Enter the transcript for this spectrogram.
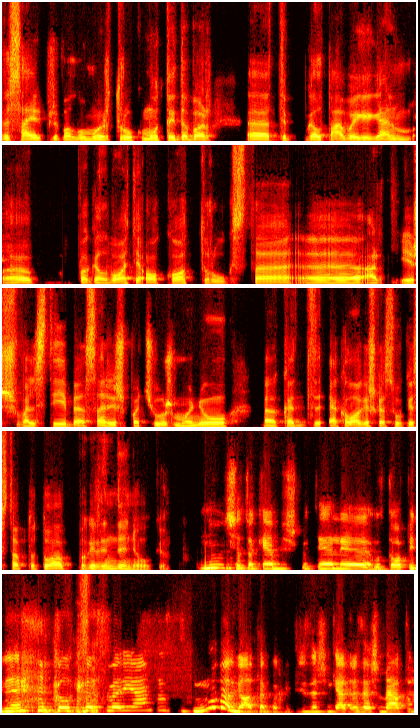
visai ir privalumų, ir trūkumų, tai dabar e, taip gal pabaigai galim e, pagalvoti, o ko trūksta ar iš valstybės, ar iš pačių žmonių, kad ekologiškas ūkis taptų tuo pagrindiniu ūkiu. Nu, čia tokia biškutėlė utopinė kol kas variantas, nu, bet gal per kokį 30-40 metų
